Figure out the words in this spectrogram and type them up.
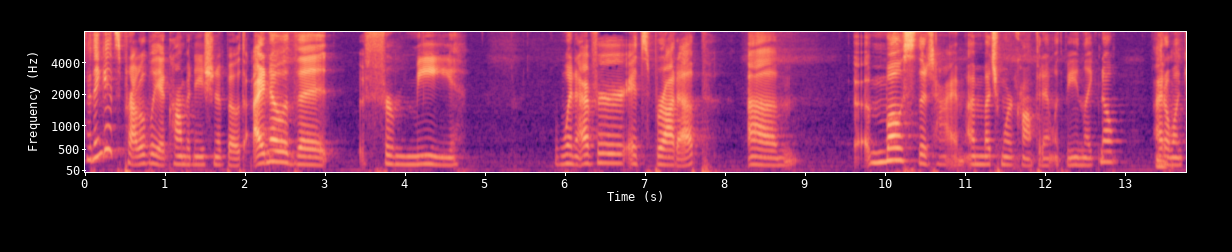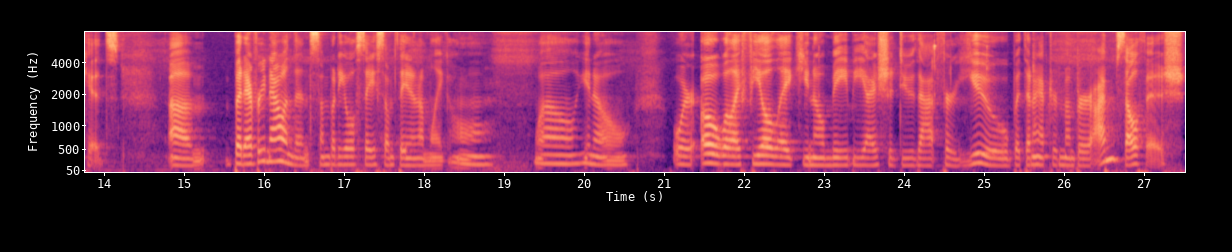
I think it's probably a combination of both. I know that for me whenever it's brought up um, most of the time i'm much more confident with being like nope i don't want kids um, but every now and then somebody will say something and I'm like, oh, well, you know, or oh, well, I feel like, you know, maybe I should do that for you. But then I have to remember I'm selfish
